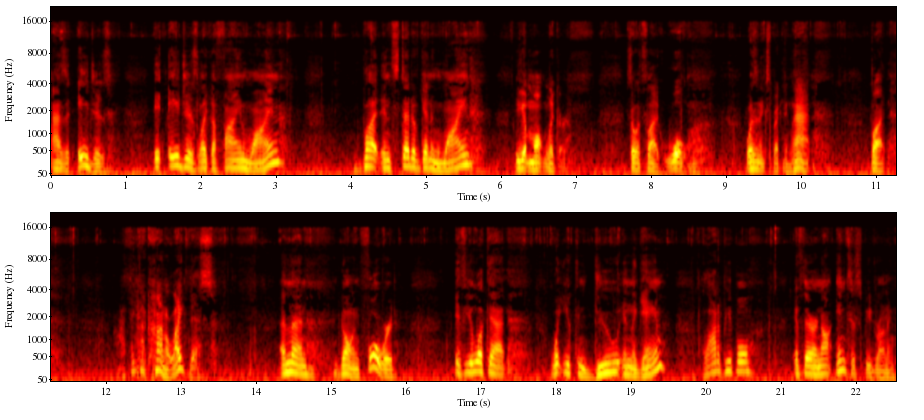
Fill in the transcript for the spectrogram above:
as it ages, it ages like a fine wine, but instead of getting wine, you get malt liquor. So it's like, whoa, wasn't expecting that, but I think I kind of like this. And then going forward, if you look at what you can do in the game, a lot of people, if they're not into speedrunning,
